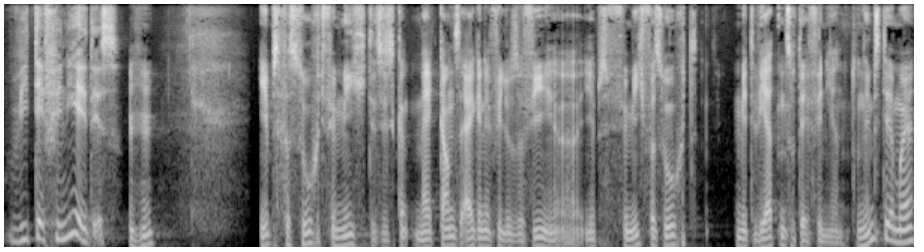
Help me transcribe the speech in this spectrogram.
Wie definiere ich das? Mhm. Ich habe es versucht für mich, das ist meine ganz eigene Philosophie, äh, ich habe es für mich versucht, mit Werten zu definieren. Du nimmst dir einmal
